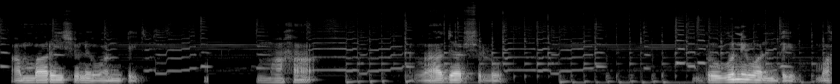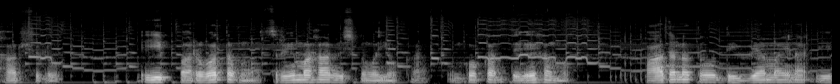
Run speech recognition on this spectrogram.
అంబరీషుని వంటి మహా రాజర్షులు భృగుని వంటి మహర్షులు ఈ పర్వతము శ్రీ మహావిష్ణువు యొక్క ఇంకొక దేహము. పాదలతో దివ్యమైన ఈ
